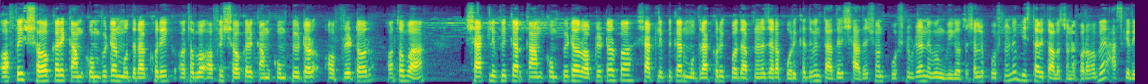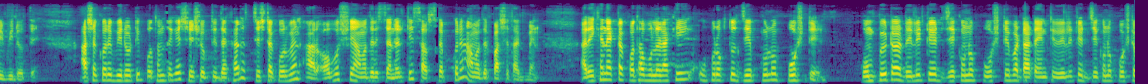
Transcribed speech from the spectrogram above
অফিস সহকারী কাম কম্পিউটার মুদ্রাক্ষরিক অথবা অফিস সহকারী কাম কম্পিউটার অপারেটর অথবা শার্টলিপিকার কাম কম্পিউটার অপারেটর বা শার্টলিপিকার মুদ্রাক্ষরিক পদে আপনারা যারা পরীক্ষা দেবেন, তাদের সাজেশন, প্রশ্ন প্যাটার্ন এবং বিগত সালের প্রশ্ন নিয়ে বিস্তারিত আলোচনা করা হবে আজকের এই ভিডিওতে। আশা করি ভিডিওটি প্রথম থেকে শেষ অবধি দেখার চেষ্টা করবেন আর অবশ্যই আমাদের চ্যানেলটি সাবস্ক্রাইব করে আমাদের পাশে থাকবেন। আর এখানে একটা কথা বলে রাখি, উপরোক্ত যে কোনো পোস্টে কম্পিউটার রিলেটেড যে কোনো পোস্টে বা ডাটা এন্ট্রি রিলেটেড যে কোনো পোস্টে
